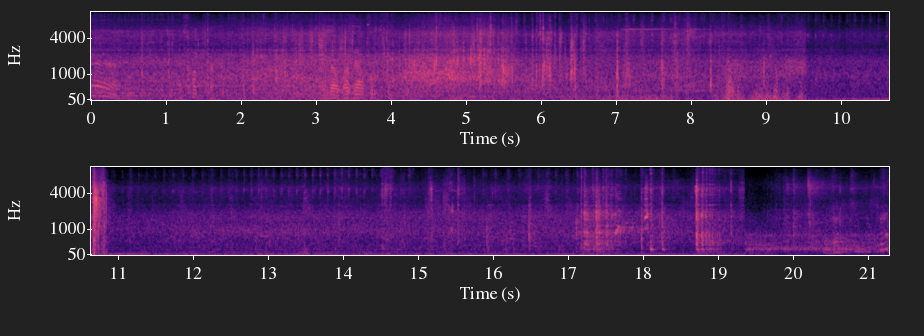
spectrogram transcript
Eee, to schodka. Nie Zauważyłem furtkę. Dobra, dzień dobry.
